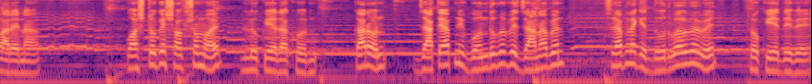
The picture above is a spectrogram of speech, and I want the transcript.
পারে না। কষ্টকে সবসময় লুকিয়ে রাখুন। কারণ যাকে আপনি বন্ধু ভেবে জানাবেন, সে আপনাকে দুর্বল ভেবে ঠকিয়ে দেবে।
